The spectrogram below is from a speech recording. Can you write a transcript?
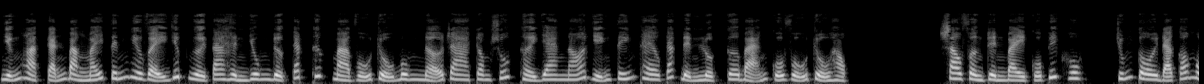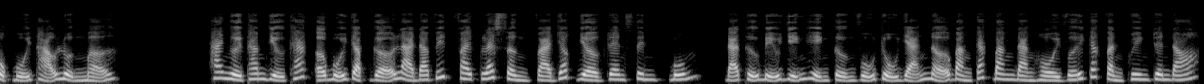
Những hoạt cảnh bằng máy tính như vậy giúp người ta hình dung được cách thức mà vũ trụ bung nở ra trong suốt thời gian nó diễn tiến theo các định luật cơ bản của vũ trụ học. Sau phần trình bày của Piet Hút, chúng tôi đã có một buổi thảo luận mở. Hai người tham dự khác ở buổi gặp gỡ là David Feiflesson và George Rensin, 4, đã thử biểu diễn hiện tượng vũ trụ giãn nở bằng các băng đàn hồi với các vành khuyên trên đó.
